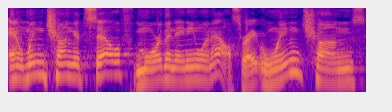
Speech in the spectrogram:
And Wing Chun itself, more than anyone else, right? Wing Chun's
